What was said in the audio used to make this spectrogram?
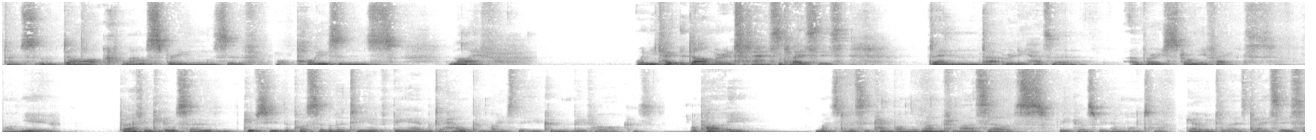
those sort of dark well springs of what poisons life. When you take the Dharma into those places, then that really has a, a very strong effect on you. But I think it also gives you the possibility of being able to help in ways that you couldn't before. Because, well, partly most of us are kind of on the run from ourselves because we don't want to go into those places.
